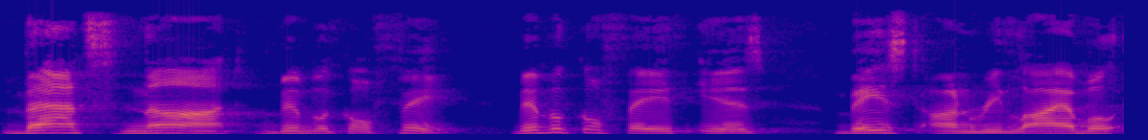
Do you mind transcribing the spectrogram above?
That's not biblical faith. Biblical faith is based on reliable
